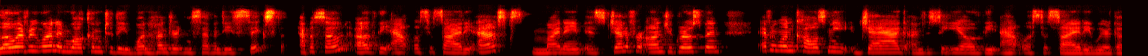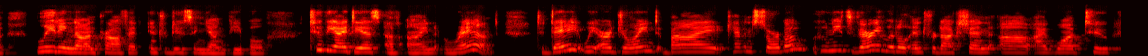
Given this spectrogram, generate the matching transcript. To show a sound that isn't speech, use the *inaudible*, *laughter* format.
Hello, everyone, and welcome to the 176th episode of the Atlas Society Asks. My name is Jennifer Anju Grossman. Everyone calls me JAG. I'm the CEO of the Atlas Society. We're the leading nonprofit introducing young people to the ideas of Ayn Rand. Today, we are joined by Kevin Sorbo, who needs very little introduction. Uh, I want to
